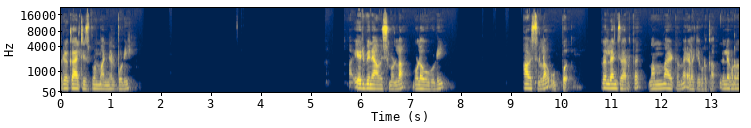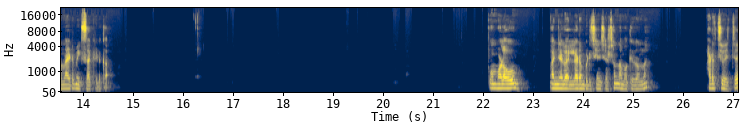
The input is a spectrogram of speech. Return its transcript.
ഒരു കാൽ ടീസ്പൂൺ മഞ്ഞൾപ്പൊടി. എരിവിന് ആവശ്യമുള്ള മുളക് പൊടി. ആവശ്യമുള്ള ഉപ്പ്. ഇതെല്ലാം ചേർത്ത് നന്നായിട്ടൊന്ന് ഇളക്കി കൊടുക്കാം. ഇതെല്ലാം കൂടെ നന്നായിട്ട് മിക്സാക്കി എടുക്കാം. മുളകും മഞ്ഞളും എല്ലായിടം പിടിച്ചതിന് ശേഷം നമുക്കിതൊന്ന് അടച്ചു വെച്ച്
